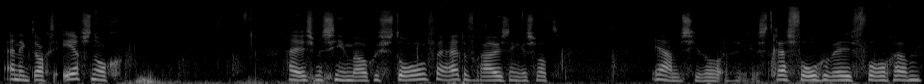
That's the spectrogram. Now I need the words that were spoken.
En ik dacht eerst nog, hij is misschien wel gestorven. Hè? De verhuizing is wat ja, misschien wel stressvol geweest voor hem.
